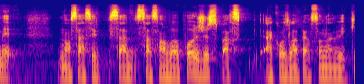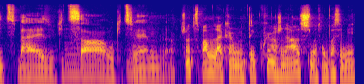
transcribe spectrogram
Mais non, ça, ça, ça s'en va pas juste parce à cause de la personne avec qui tu baises ou qui tu sors ou qui tu aimes. Là. Je vois que tu parles de la communauté queer en général. Si je ne me trompe pas, c'est bien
